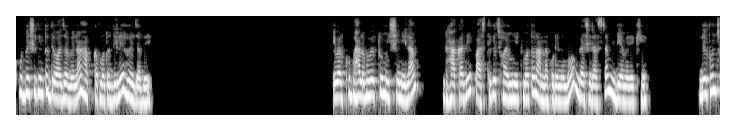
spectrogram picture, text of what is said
খুব বেশি কিন্তু দেওয়া যাবে না, হাফ কাপ মতো দিলে হয়ে যাবে। এবার খুব ভালোভাবে একটু মিশিয়ে নিলাম। ঢাকা দিয়ে পাঁচ থেকে ছয় মিনিট মতো রান্না করে নেব গ্যাসের আঁচটা মিডিয়ামে রেখে। দেখুন, ছ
